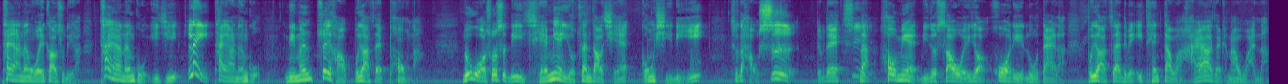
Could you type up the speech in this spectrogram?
太阳能我也告诉你啊，太阳能股以及类太阳能股，你们最好不要再碰了。如果说是你前面有赚到钱，恭喜你，这是好事对不对？是。那后面你就稍微就获利入袋了，不要在那边一天到晚还要再跟他玩了，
